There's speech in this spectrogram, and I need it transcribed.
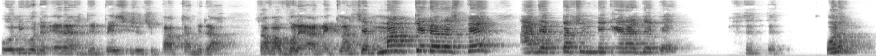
au niveau de RHDP si je ne suis pas candidat ça va voler en éclat. C'est manquer de respect à des personnes qui RHDP voilà.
